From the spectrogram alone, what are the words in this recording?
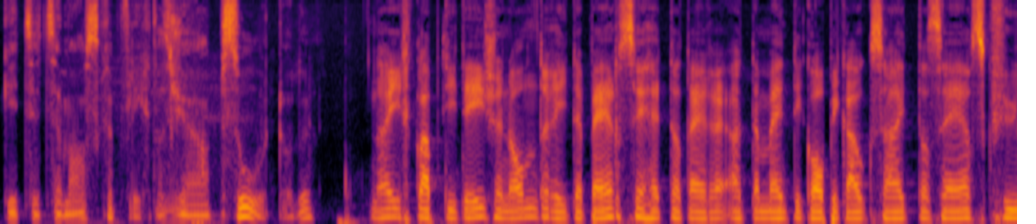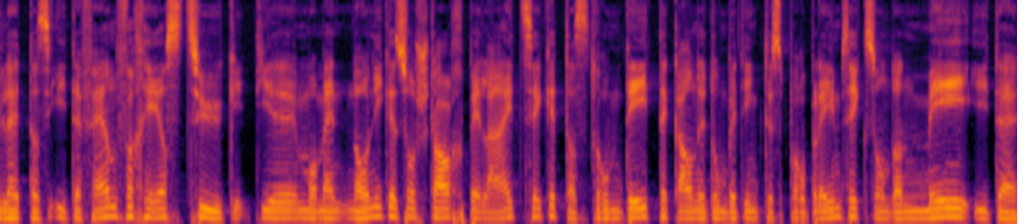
gibt es jetzt eine Maskenpflicht. Das ist ja absurd, oder? Nein, ich glaube, die Idee ist eine andere. Der Berse hat an der, am Montagabend auch gesagt, dass er das Gefühl hat, dass in den Fernverkehrszügen die im Moment noch nicht so stark beleidigt sind, dass darum dort gar nicht unbedingt das Problem ist, sondern mehr in den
